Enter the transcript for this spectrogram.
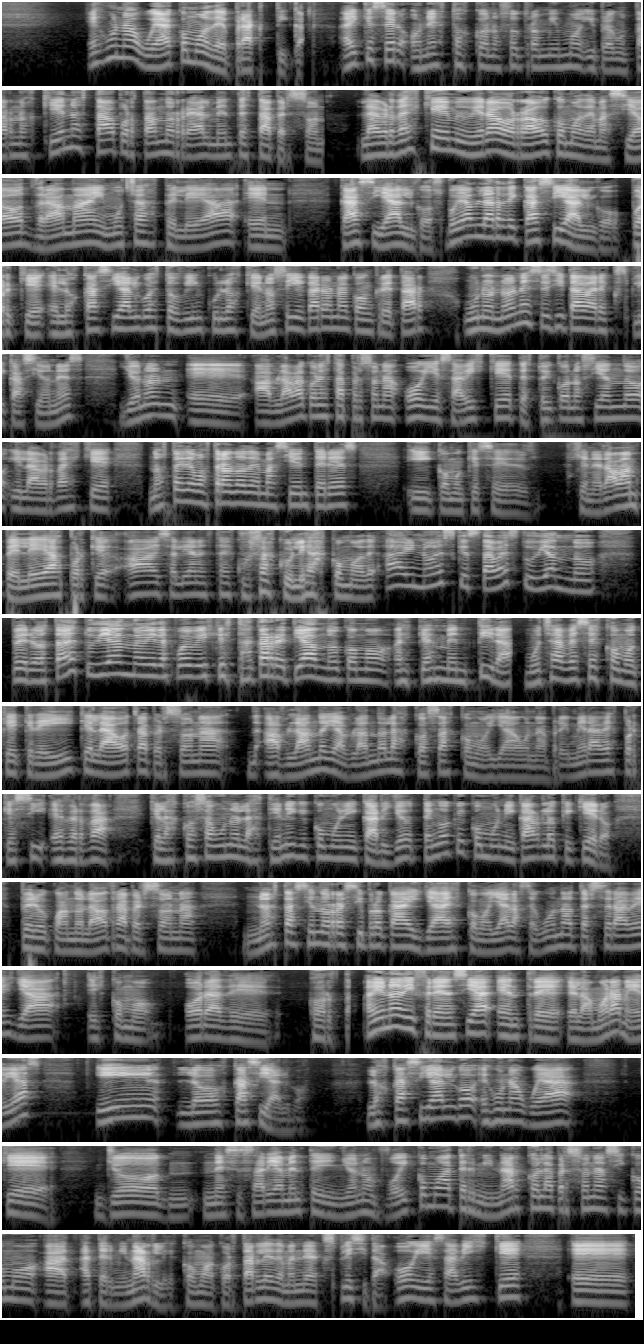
Es una weá como de práctica. Hay que ser honestos con nosotros mismos y preguntarnos quién nos está aportando realmente esta persona. La verdad es que me hubiera ahorrado como demasiado drama y muchas peleas en casi algo. Voy a hablar de casi algo, porque en los casi algo estos vínculos que no se llegaron a concretar, uno no necesita dar explicaciones. Yo no eh, hablaba con esta persona, oye, ¿sabéis qué? Te estoy conociendo y la verdad es que no estoy demostrando demasiado interés y como que se generaban peleas porque, ay, salían estas excusas culeas como de, ay, no es que estaba estudiando, pero estaba estudiando y después veis que está carreteando, como es que es mentira. Muchas veces como que creí que la otra persona hablando y hablando las cosas como ya una primera vez, porque sí, es verdad que las cosas uno las tiene que comunicar. Yo tengo que comunicar lo que quiero, pero cuando la otra persona no está siendo recíproca y ya es como ya la segunda o tercera vez, ya es como hora de cortar. Hay una diferencia entre el amor a medias y los casi algo. Los casi algo es una weá que yo necesariamente yo no voy como a terminar con la persona así como a, terminarle, como a cortarle de manera explícita. Oye, ¿sabéis que eh,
